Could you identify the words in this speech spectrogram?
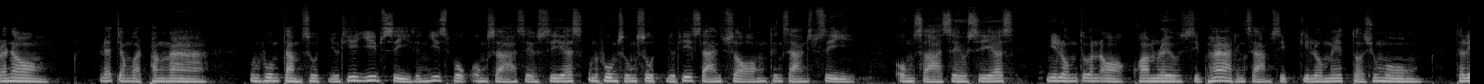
ระนอง และจังหวัดพังงา อุณหภูมิต่ำสุดอยู่ที่ 24-26 องศาเซลเซียส อุณหภูมิสูงสุดอยู่ที่ 32-34 องศาเซลเซียส มีลมตะวันออกความเร็ว 15-30 กิโลเมตรต่อชั่วโมง ทะเล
